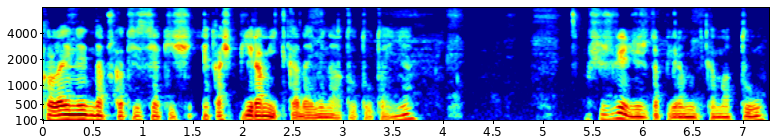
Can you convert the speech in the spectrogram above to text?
kolejny na przykład jest jakiś, jakaś piramidka, dajmy na to tutaj, nie? Musisz wiedzieć, że ta piramidka ma tu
